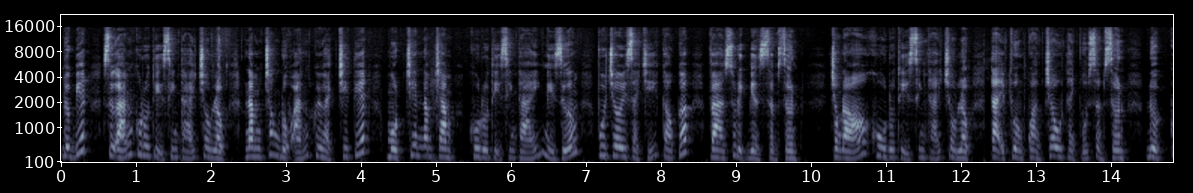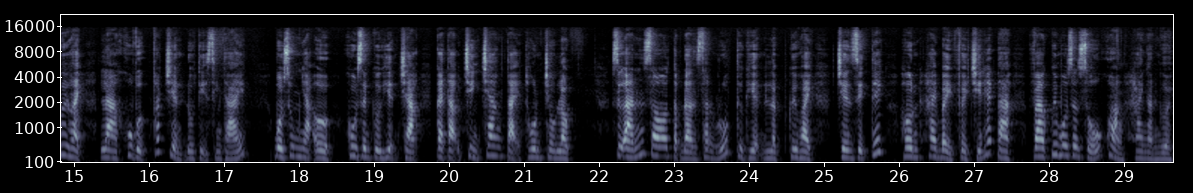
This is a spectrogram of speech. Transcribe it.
Được biết, dự án khu đô thị sinh thái Châu Lộc nằm trong đồ án quy hoạch chi tiết 1 trên 500 khu đô thị sinh thái, nghỉ dưỡng, vui chơi giải trí cao cấp và du lịch biển Sầm Sơn. Trong đó, khu đô thị sinh thái Châu Lộc tại phường Quảng Châu, thành phố Sầm Sơn được quy hoạch là khu vực phát triển đô thị sinh thái, bổ sung nhà ở, khu dân cư hiện trạng, cải tạo chỉnh trang tại thôn Châu Lộc. Dự án do tập đoàn Sun Group thực hiện lập quy hoạch trên diện tích hơn 27,9 ha và quy mô dân số khoảng 2.000 người.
